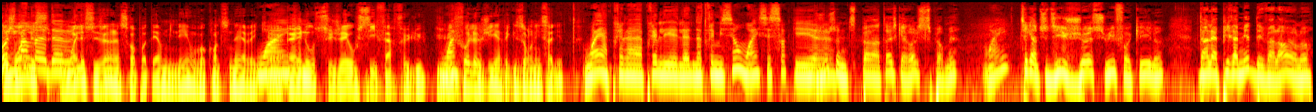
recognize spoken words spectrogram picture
au je parle le de... Au moins, le sujet ne sera pas terminé. On va continuer avec Ouais. euh, un autre sujet aussi farfelu, Ouais. l'ufologie avec Zone Insolite. Ouais, après, la, après les- la- notre émission, ouais, c'est ça qui est... euh, Juste une petite parenthèse, Carole, si tu permets. Ouais. Tu sais, quand tu dis je suis foqué, là, dans la pyramide des valeurs, là,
